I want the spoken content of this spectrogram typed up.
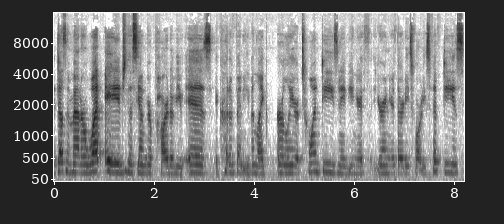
it doesn't matter what age this younger part of you is. It could have been even like earlier 20s, maybe in your you're in your 30s, 40s, 50s.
